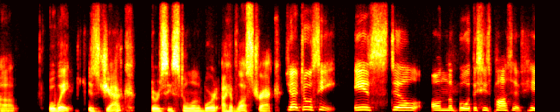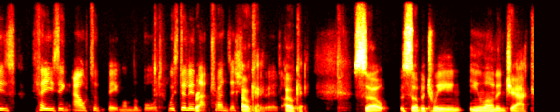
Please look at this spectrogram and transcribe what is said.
Uh, well, wait, is Jack Dorsey still on the board? I have lost track. Jack Dorsey is still on the board. This is part of his phasing out of being on the board. We're still in Right. that transition Okay. period. Okay, so so between Elon and Jack,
